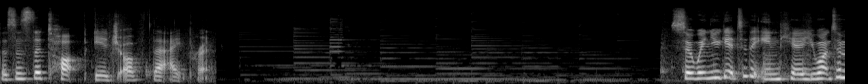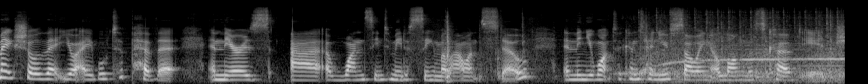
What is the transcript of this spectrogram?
This is the top edge of the apron. So when you get to the end here, you want to make sure that you're able to pivot and there is uh, a one centimeter seam allowance still. And then you want to continue sewing along this curved edge.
